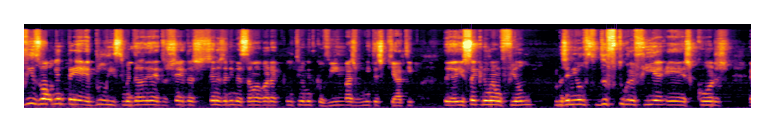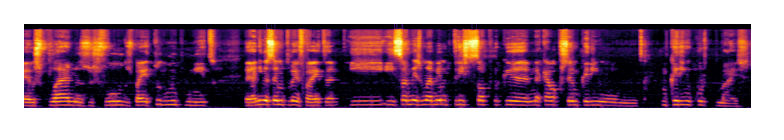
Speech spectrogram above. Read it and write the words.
visualmente é, é belíssimo, é, é, das cenas de animação agora ultimamente que eu vi, mais bonitas que há, tipo, eh, eu sei que não é um filme, mas a nível de fotografia é as cores, é, os planos, os fundos, é tudo muito bonito. A animação é muito bem feita e, e só mesmo é mesmo triste só porque acaba por ser um bocadinho um bocadinho curto demais.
